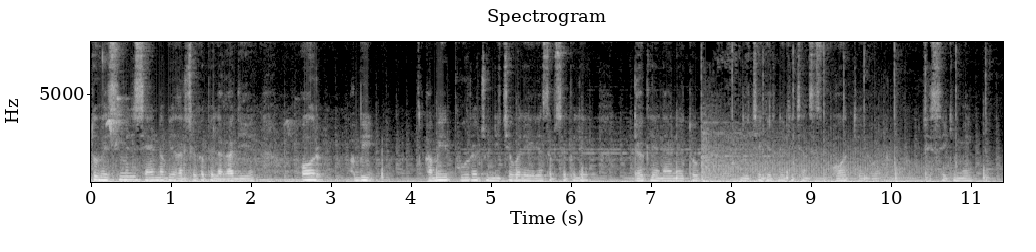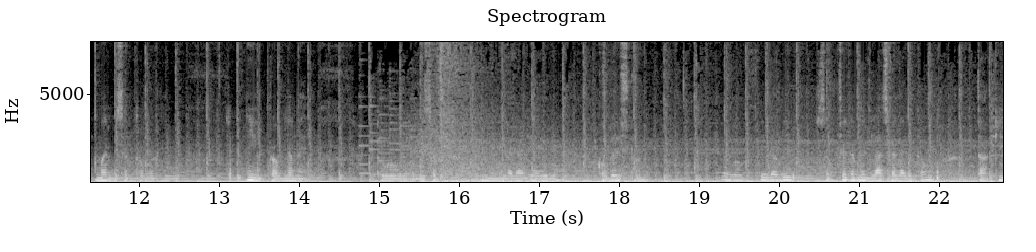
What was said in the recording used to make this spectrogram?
तो वैसे मैंने सैंड अभी हर जगह पे लगा दी है और अभी हमें पूरा जो नीचे वाला एरिया सबसे पहले ढक लेना है, नहीं तो नीचे गिरने के चांसेस बहुत है और जिससे कि मैं मर भी सकता हूँ नहीं प्रॉब्लम है। तो अभी सब मैंने लगा दिया ये कोबल स्टोन तो फिर अभी सब जगह मैं ग्लास लगा लेता हूँ ताकि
